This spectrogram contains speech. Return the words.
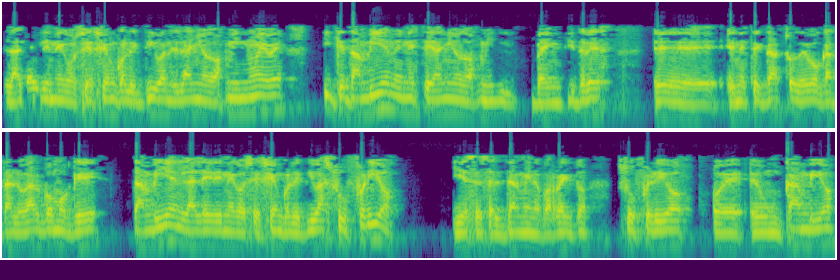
la ley de negociación colectiva en el año 2009 y que también en este año 2023, eh, en este caso debo catalogar como que también la ley de negociación colectiva sufrió, y ese es el término correcto, sufrió eh, un cambio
